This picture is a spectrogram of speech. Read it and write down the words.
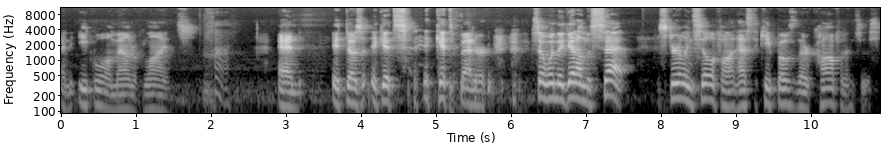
an equal amount of lines. Huh. And it does it gets it gets better. so when they get on the set, Stirling Silliphant has to keep both of their confidences.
